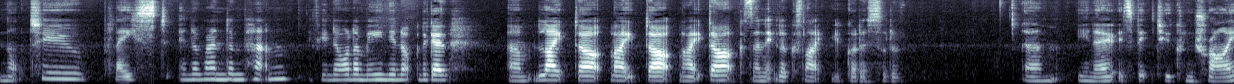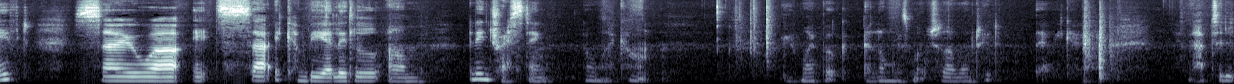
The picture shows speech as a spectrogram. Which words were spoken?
not too placed in a random pattern, if you know what I mean. You're not going to go um, light, dark, light, dark, light, dark, because then it looks like you've got a sort of, um, you know, it's a bit too contrived. So uh, it's uh, it can be a little um, an interesting. Oh, I can't move my book along as much as I wanted. There we go. I have to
